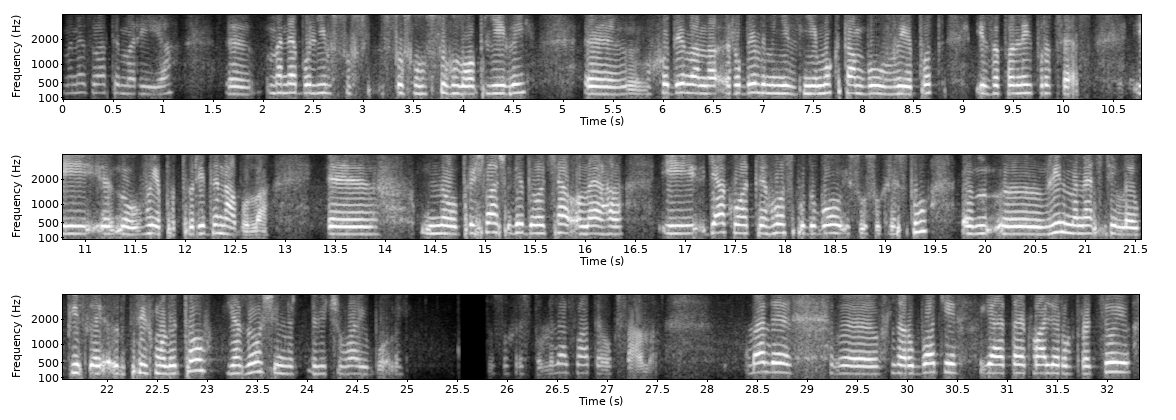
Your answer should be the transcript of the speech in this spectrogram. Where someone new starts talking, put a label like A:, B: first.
A: Мене звати Марія. Е, Мене болів су- су- суглоб лівий. Е, Ходила на робили мені знімок, там був випад і запальний процес. І е, ну, випад, рідина була. Ну, прийшла сюди до отця Олега і дякувати Господу Богу Ісусу Христу. Він мене зцілив. Після цих молитв я зовсім не відчуваю болей.
B: Ісусу Христу. Мене звати Оксана. У мене на роботі, я так маляром працюю,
